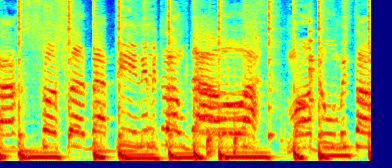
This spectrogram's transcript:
รักโซเสิร์แบบพี่นี่ไม่ต้องเดาอะหมอดูไม่ต้อง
